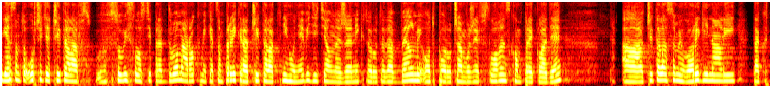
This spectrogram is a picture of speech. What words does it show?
ja som to určite čítala v, v súvislosti pred dvoma rokmi, keď som prvýkrát čítala knihu Neviditeľné ženy, ktorú teda veľmi odporúčam, už je v slovenskom preklade. A čítala som ju v origináli, tak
